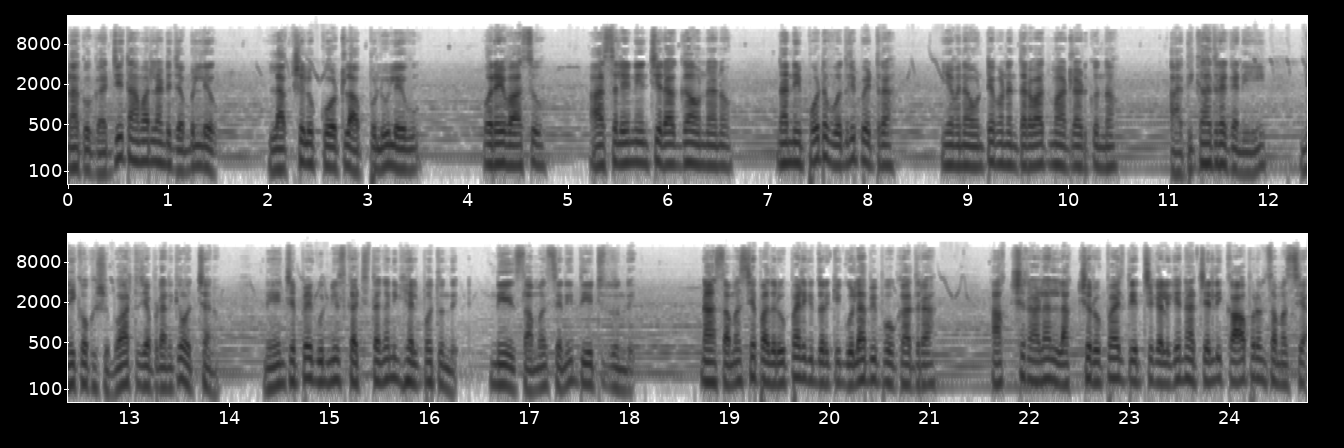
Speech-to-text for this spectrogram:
నాకు గజ్జి తామరలాంటి జబ్బులు లేవు. లక్షలు కోట్ల అప్పులు లేవు. ఒరే వాసు అసలే నేను చిరాగ్గా ఉన్నాను. నన్ను ఈ పూట వదిలిపెట్టరా? ఏమైనా ఉంటే మనం తర్వాత మాట్లాడుకుందాం. అది కాదురా గని నీకు ఒక శుభవార్త చెప్పడానికి వచ్చాను. నేను చెప్పే గుడ్ న్యూస్ ఖచ్చితంగా నీకు హెల్ప్ అవుతుంది. నీ సమస్యని తీర్చుతుంది. నా సమస్య పది రూపాయలకి దొరికి గులాబీ పువ్వు కాదురా. అక్షరాల లక్ష రూపాయలు తీర్చగలిగే నా చెల్లి కాపురం సమస్య.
